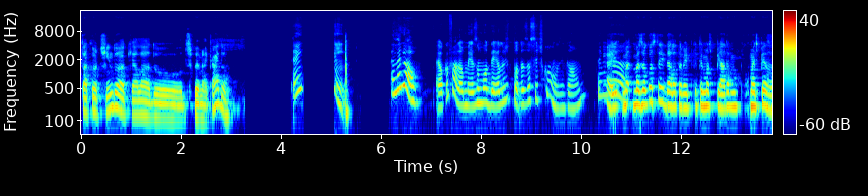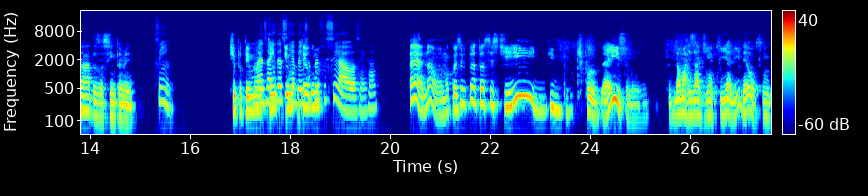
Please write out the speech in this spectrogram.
tá curtindo aquela do, do supermercado? Sim, é legal. É o que eu falo, é o mesmo modelo de todas as sitcoms, então muita... É, ma- mas eu gostei dela também, porque tem umas piadas um pouco mais pesadas, assim, também. Sim, Tipo, tem uma. mas tem- ainda assim uma- é bem tem alguma- superficial, assim, sabe? É, não, é uma coisa pra tu assistir e, tipo, é isso. Não... Dá uma risadinha aqui e ali, deu, assim.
